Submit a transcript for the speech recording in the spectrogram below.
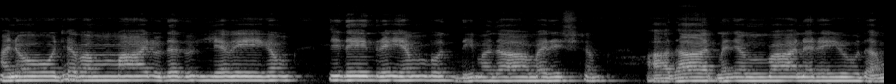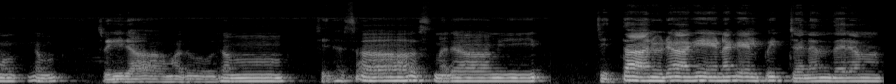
മനോജവം മാരുതതുല്യവേഗം ജിതേന്ദ്രിയം ബുദ്ധിമതാമരിഷ്ടം പാദാത്മജം വാനരയൂതമുഖ്യം ശ്രീരാമദൂതം ശിരസാ സ്മരാമി. ചിത്താനുരാഗേണ കേൾപ്പിച്ചനന്തരം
